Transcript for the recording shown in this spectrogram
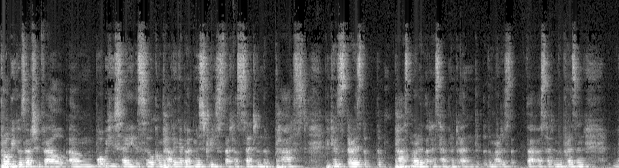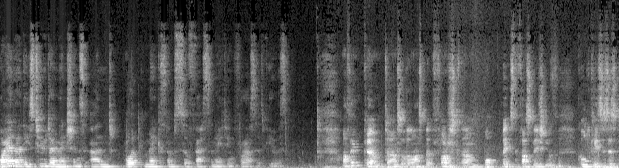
Probably goes out to Val. Um, what would you say is so compelling about mysteries that are set in the past? Because there is the, the past murder that has happened and the murders that, that are set in the present why are there these two dimensions and what makes them so fascinating for us as viewers? I think um, to answer the last bit first, um, what makes the fascination with cold cases is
